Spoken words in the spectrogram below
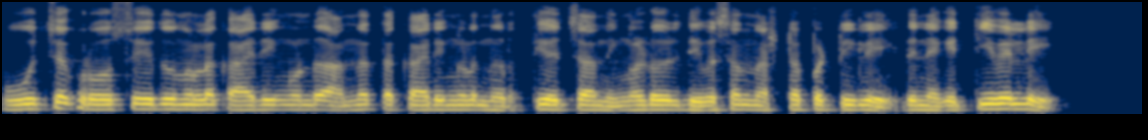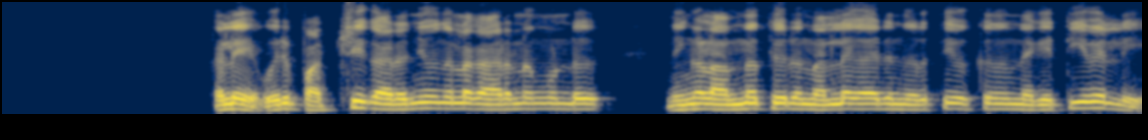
പൂച്ച ക്രോസ് ചെയ്തു എന്നുള്ള കാര്യം കൊണ്ട് അന്നത്തെ കാര്യങ്ങൾ നിർത്തിവെച്ചാൽ നിങ്ങളുടെ ഒരു ദിവസം നഷ്ടപ്പെട്ടില്ലേ? ഇത് നെഗറ്റീവല്ലേ അല്ലേ? ഒരു പക്ഷി കരഞ്ഞു എന്നുള്ള കാരണം കൊണ്ട് നിങ്ങൾ അന്നത്തെ ഒരു നല്ല കാര്യം നിർത്തിവെക്കുന്നത് നെഗറ്റീവ് അല്ലേ?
